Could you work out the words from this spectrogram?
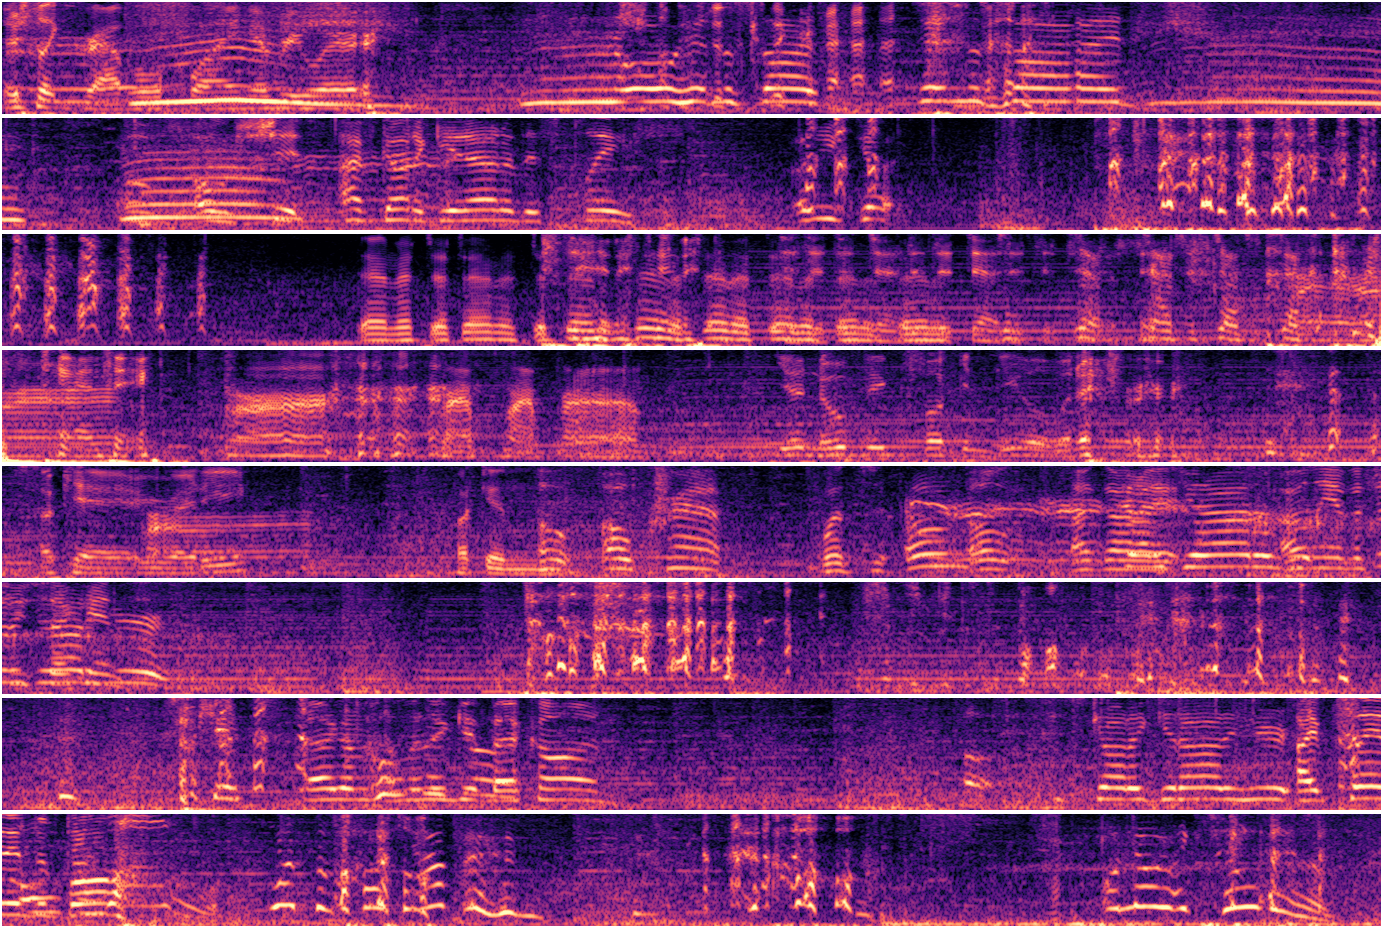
There's like gravel flying everywhere. Oh, hit the side! Hit the side! Oh, oh shit! I've got to get out of this place. Oh, you got. We're standing. Yeah, no big fucking deal. Whatever. okay, are you ready? Fucking. Oh, oh crap! What's. Oh, Oh, I got gotta it. get out of I it. only have a Gotta few get out of seconds. here. you just fall. Okay, I'm, I'm gonna get back on. Oh, just gotta get out of here. I planted the oh, ball. What the fuck happened? Oh. oh no, I killed him!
